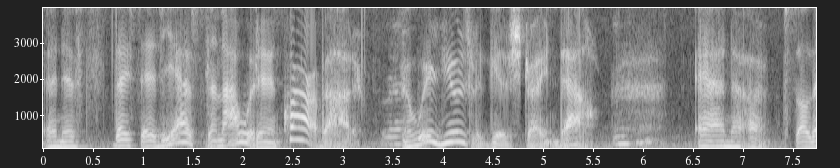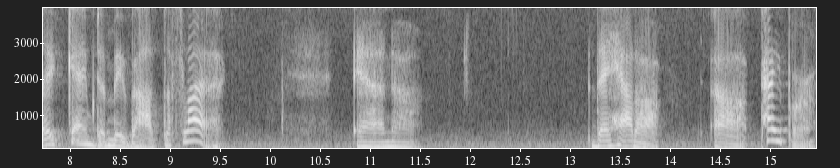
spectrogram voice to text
And if they said yes, then I would inquire about it. And we usually get it straightened out. And uh, so they came to me about the flag. And uh, they had a, a paper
